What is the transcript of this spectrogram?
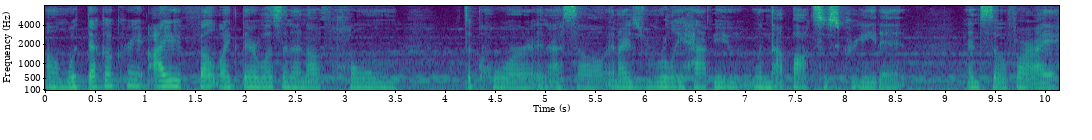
Um, with DecoCrate, I felt like there wasn't enough home decor in SL, and I was really happy when that box was created. And so far, I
